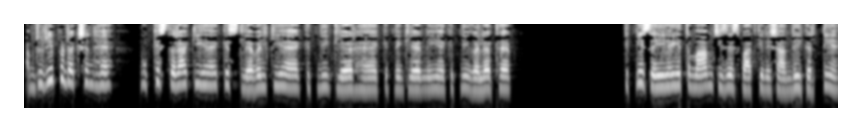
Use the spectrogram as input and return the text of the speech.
اب جو ریپروڈکشن ہے وہ کس طرح کی ہے، کس لیول کی ہے، کتنی کلیئر ہے، کتنی کلیئر نہیں ہے، کتنی غلط ہے، کتنی صحیح ہے، یہ تمام چیزیں اس بات کی نشاندہی کرتی ہیں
